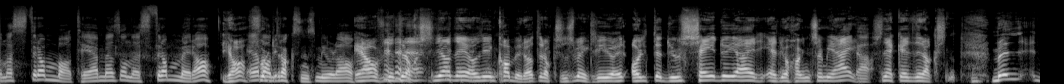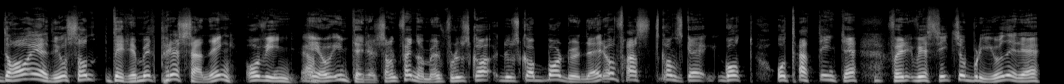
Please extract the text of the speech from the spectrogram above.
Som jeg stramma til med sånne strammere. Ja, det var Draksen som gjorde det. Ja, for Draksen, ja, det er jo din kamerat Draksen som egentlig gjør alt det du sier du gjør, er det jo han som gjør. Ja. Snekker Draksen. Men da er det jo sånn, Dette med presenning og vind Ja. er jo interessant fenomen, for du skal, du skal bardunere og feste ganske godt og tett inntil, for hvis ikke så blir jo dere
